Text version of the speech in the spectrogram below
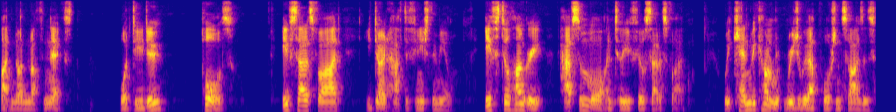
but not enough the next. What do you do? Pause. If satisfied, you don't have to finish the meal. If still hungry, have some more until you feel satisfied. We can become rigid with our portion sizes,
